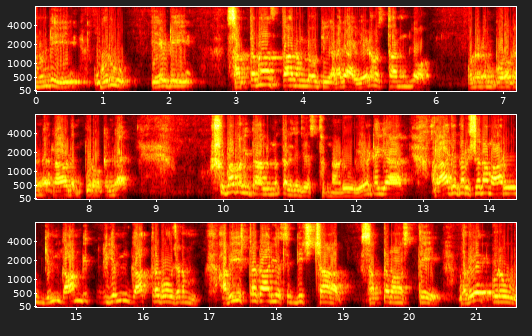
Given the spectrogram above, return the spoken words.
నుండి గురువు ఏమిటి? సప్తమ స్థానంలోకి అనగా ఏడవ స్థానంలో ఉండటం పూర్వకంగా రావడం పూర్వకంగా శుభ ఫలితాలను కలుగజేస్తున్నాడు. ఏమిటయ్యా? రాజదర్శనం ఆరోగ్యం గాంభీర్యం గాత్రభోజనం అభీష్టకార్య సిద్ధిశ్చ సప్తమాస్తే భవేత్ గురువు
